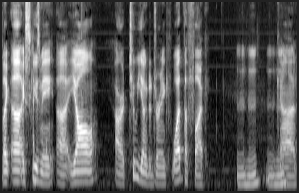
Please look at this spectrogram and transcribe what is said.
Like, uh, excuse me, uh, y'all are too young to drink. What the fuck? Mm-hmm. mm-hmm. God,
